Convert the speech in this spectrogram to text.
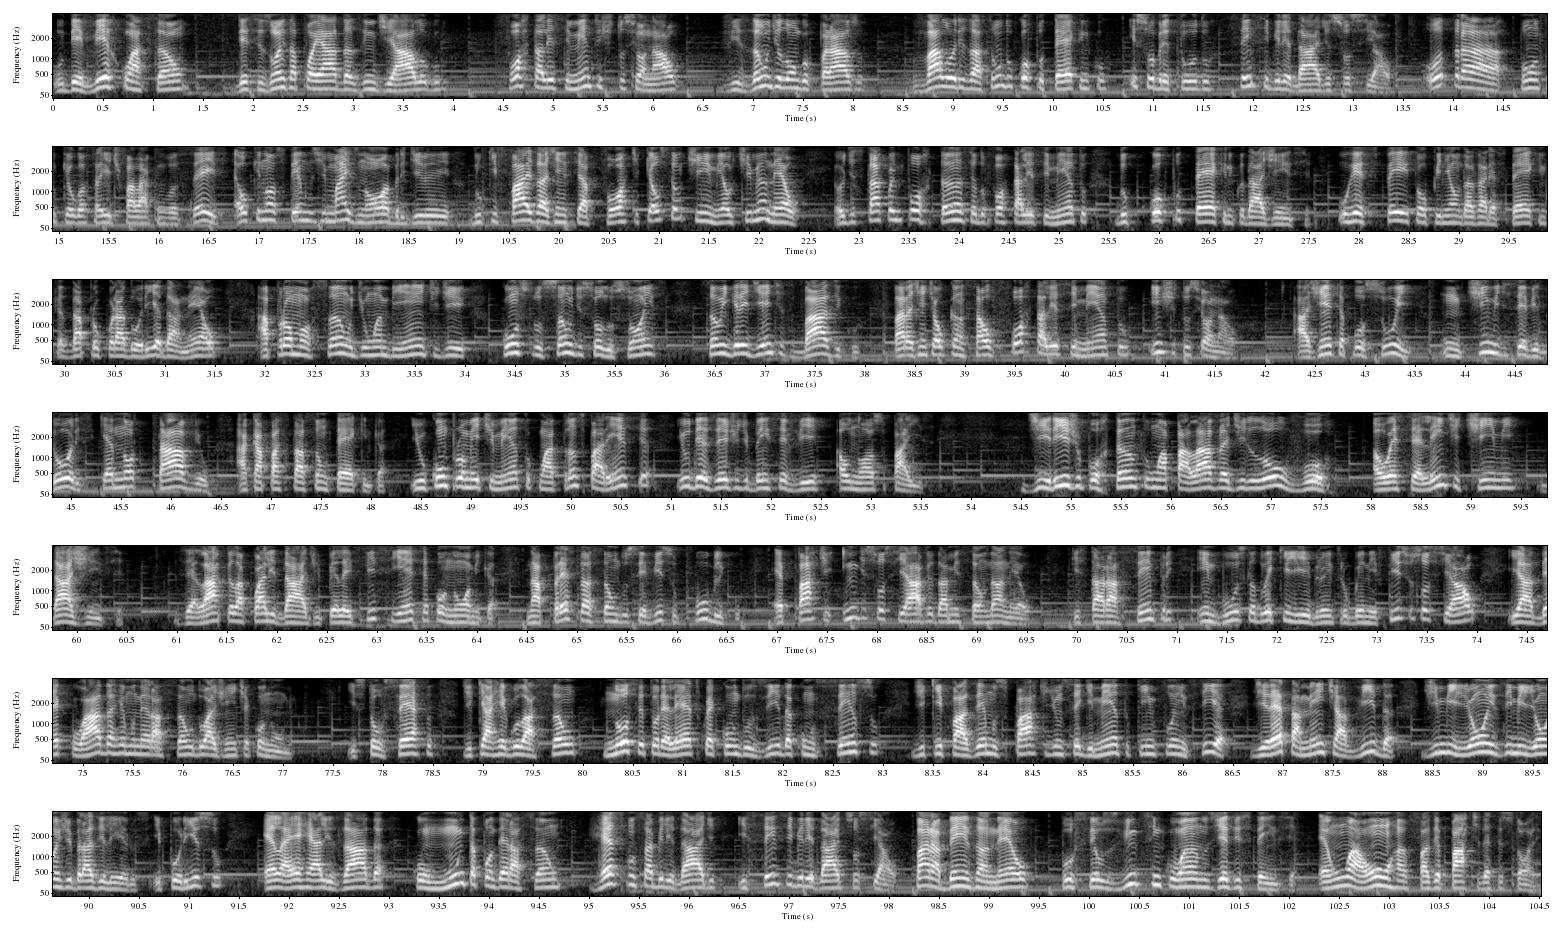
o dever com ação decisões apoiadas em diálogo, fortalecimento institucional, visão de longo prazo, valorização do corpo técnico e, sobretudo, sensibilidade social. Outro ponto que eu gostaria de falar com vocês é o que nós temos de mais nobre, de, do que faz a agência forte, que é o seu time, é o time Anel. Eu destaco a importância do fortalecimento do corpo técnico da agência, o respeito à opinião das áreas técnicas, da Procuradoria da ANEL, a promoção de um ambiente de construção de soluções são ingredientes básicos para a gente alcançar o fortalecimento institucional. A agência possui um time de servidores que é notável a capacitação técnica e o comprometimento com a transparência e o desejo de bem servir ao nosso país. Dirijo, portanto, uma palavra de louvor ao excelente time da agência. Zelar pela qualidade e pela eficiência econômica na prestação do serviço público é parte indissociável da missão da ANEL, que estará sempre em busca do equilíbrio entre o benefício social e a adequada remuneração do agente econômico. Estou certo de que a regulação no setor elétrico é conduzida com senso de que fazemos parte de um segmento que influencia diretamente a vida de milhões e milhões de brasileiros e por isso ela é realizada com muita ponderação, responsabilidade e sensibilidade social. Parabéns, Anel, por seus 25 anos de existência. É uma honra fazer parte dessa história.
